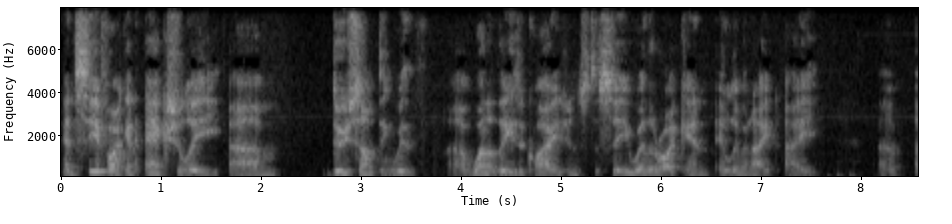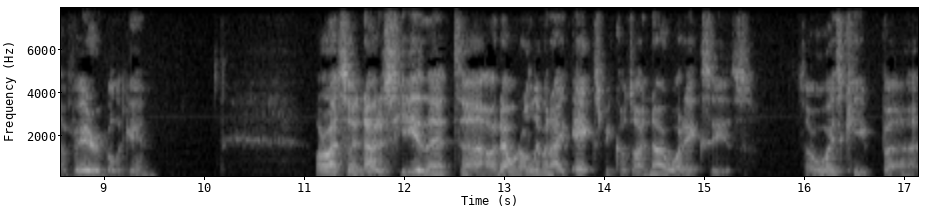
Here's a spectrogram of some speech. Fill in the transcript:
and see if I can actually um, do something with uh, one of these equations to see whether I can eliminate a, a, a variable again. Alright, so notice here that uh, I don't want to eliminate x because I know what x is. So always keep uh,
